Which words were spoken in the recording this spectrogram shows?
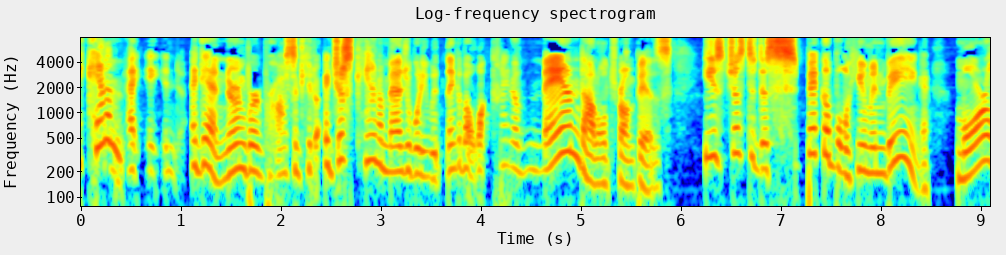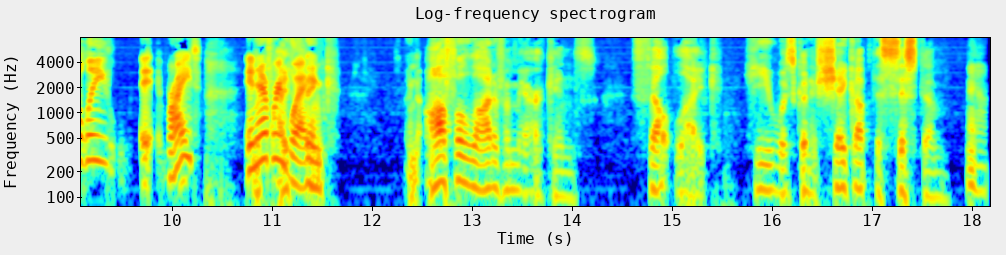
i, can't I- again nuremberg prosecutor i just can't imagine what he would think about what kind of man donald trump is he's just a despicable human being morally eh, right in every way. I think an awful lot of Americans felt like he was going to shake up the system Yeah.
